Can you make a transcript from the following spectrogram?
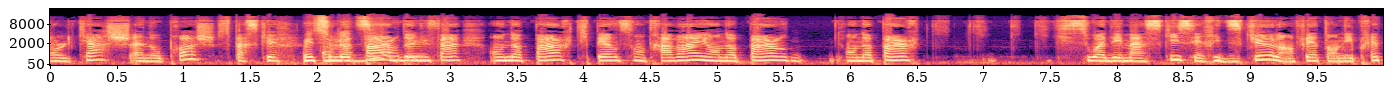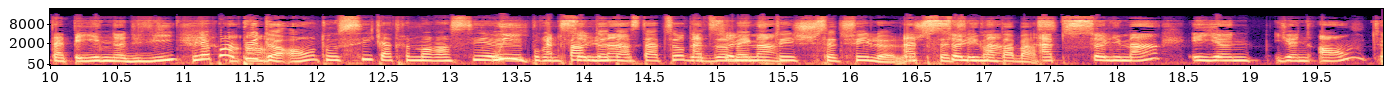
on, le cache à nos proches? C'est parce que on a peur de lui faire. On a peur qu'il perde son travail. On a peur. On a peur qu'il soit démasqué, c'est ridicule en fait. On est prêt à payer de notre vie. Mais il n'y a pas un peu de honte aussi, Catherine Morancy, euh, pour une femme de ta stature, de dire, ben, écoutez, je suis cette fille-là, je suis cette fille qu'on tabasse. Absolument. Et il y, a une, il y a une honte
